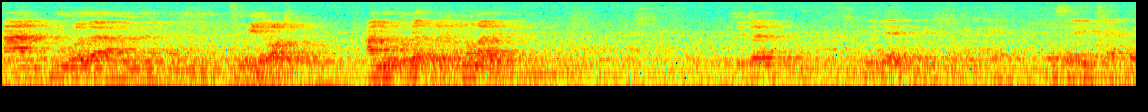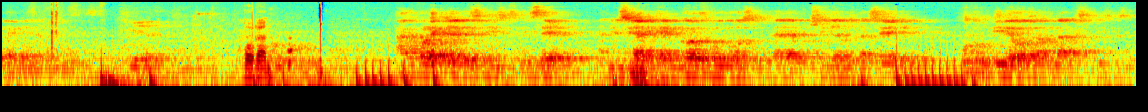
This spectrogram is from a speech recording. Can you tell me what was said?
and you will, um, you will be the author. And you will put your collection number there. Is it clear? Yes. Hold on. I collected the species, they said, and you see I can go through those uh, procedures that say who will be the author of that species.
